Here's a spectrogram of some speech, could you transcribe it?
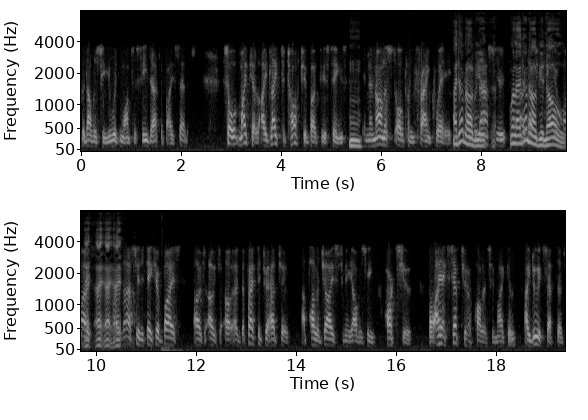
But obviously, you wouldn't want to see that if I said it. So, Michael, I'd like to talk to you about these things mm. in an honest, open, frank way. I don't know if you, you. Well, I don't know if you know. I, I, I, I would ask you to take your bias out, out, out. The fact that you had to apologise to me obviously hurts you. But I accept your apology, Michael. I do accept it,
